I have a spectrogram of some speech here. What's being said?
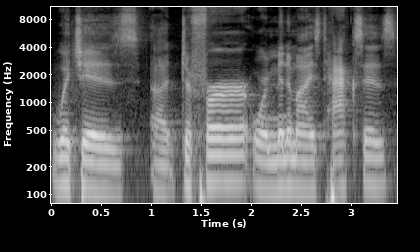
which is uh, defer or minimize taxes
